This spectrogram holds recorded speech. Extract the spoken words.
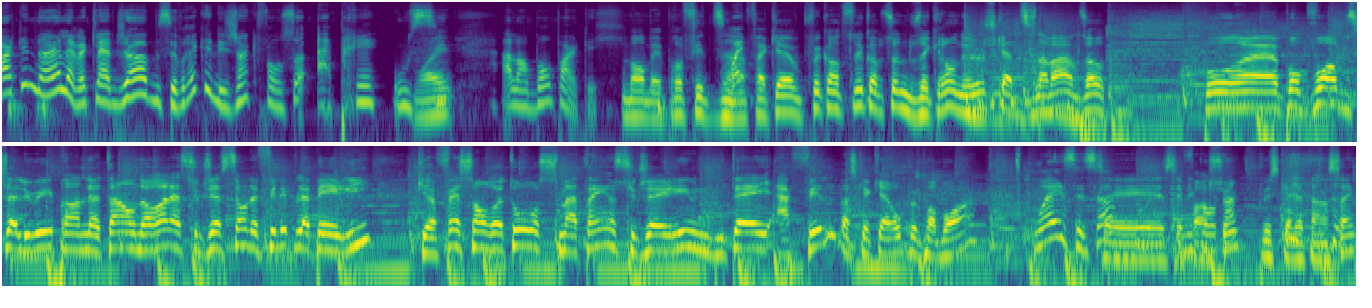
party de Noël avec la job. C'est vrai qu'il y a des gens qui font ça après aussi. Ouais. Alors, bon party. Bon, ben, profitez-en. Ouais. Fait que vous pouvez continuer comme ça de nous écrire. On est là jusqu'à 19h, nous autres. Pour, euh, pour pouvoir vous saluer, prendre le temps, on aura la suggestion de Philippe Lapéry qui a fait son retour ce matin, a suggéré une bouteille à fil parce que Caro peut pas boire. Oui, c'est ça. C'est fâcheux puisqu'elle est enceinte.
